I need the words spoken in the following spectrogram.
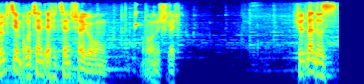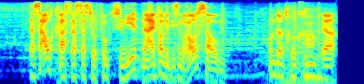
15% Effizienzsteigerung. Auch nicht schlecht. Ich würde mal interessieren. Das ist auch krass, dass das so funktioniert, ne? Einfach mit diesem Raussaugen. Unterdruck, hm. Ja.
